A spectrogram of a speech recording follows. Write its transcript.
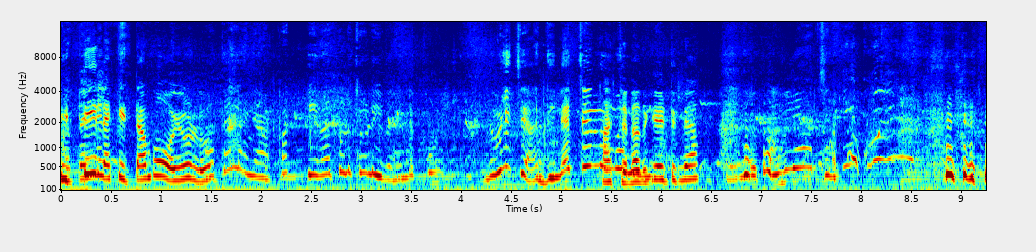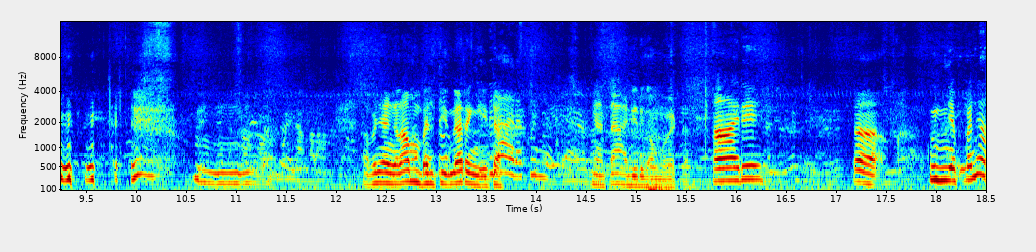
കിട്ടിയില്ല കിട്ടാൻ പോയുള്ളൂ. അച്ഛനത് കേട്ടില്ല. അപ്പൊ ഞങ്ങൾ അമ്പലത്തിൽ നിന്ന് ഇറങ്ങിട്ടാ ഞാൻ താടി എടുക്കാൻ പോയിട്ടോ ആര്? ആ കുഞ്ഞപ്പനാ.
